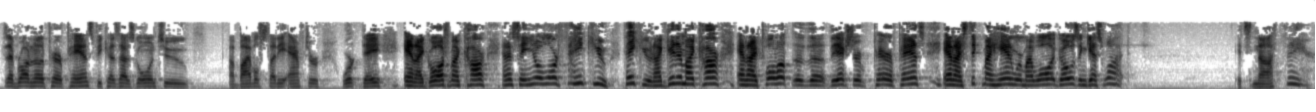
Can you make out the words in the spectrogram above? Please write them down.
Because I brought another pair of pants because I was going to a Bible study after work day. And I go out to my car and I'm saying, you know, Lord, thank you, thank you. And I get in my car and I pull out the, the, the extra pair of pants and I stick my hand where my wallet goes and guess what? It's not there.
